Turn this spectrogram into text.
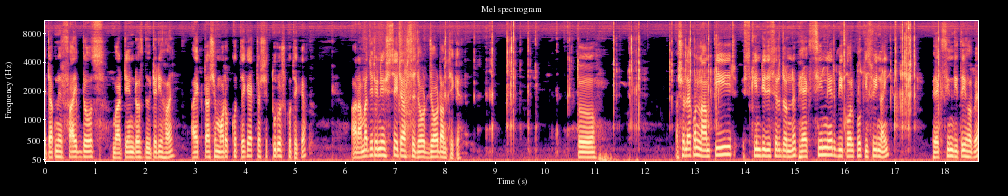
এটা আপনার ফাইভ ডোজ বা টেন ডোজ দুইটারই হয়। আর একটা আসে মরক্কো থেকে, একটা আসে তুরস্ক থেকে। আর আমরা যেটা নিয়ে এসেছি, এটা আসছে জর্ডান থেকে। তো আসলে এখন লাম্পির স্কিন ডিজিজের জন্য ভ্যাকসিনের বিকল্প কিছুই নাই। ভ্যাকসিন দিতেই হবে।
